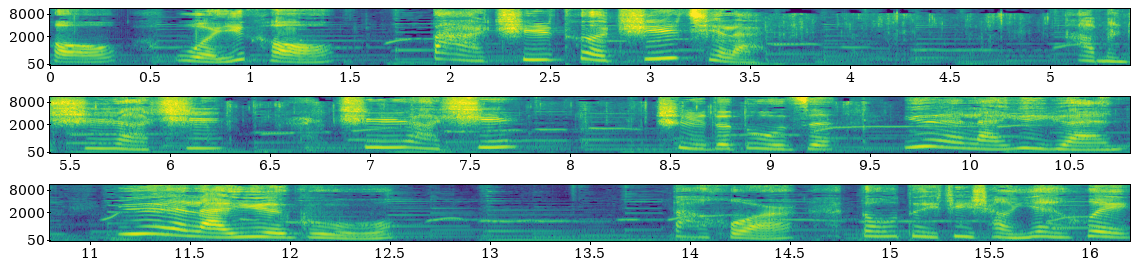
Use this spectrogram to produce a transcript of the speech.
口我一口，大吃特吃起来。他们吃啊吃，吃啊吃，吃的肚子越来越圆，越来越鼓。大伙儿都对这场宴会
